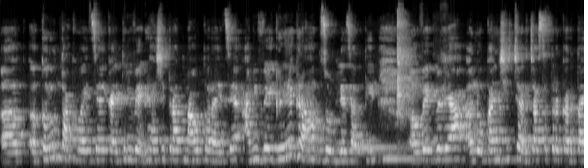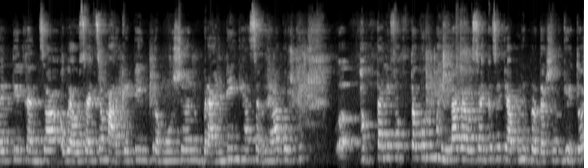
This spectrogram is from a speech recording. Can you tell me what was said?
करून दाखवायचं आहे काहीतरी वेगळ्या क्षेत्रात नाव करायचं आहे आणि वेगळे ग्राहक जोडले जातील. वेगवेगळ्या लोकांशी चर्चासत्र करता येतील त्यांचा व्यवसायाचं मार्केटिंग प्रमोशन ब्रँडिंग ह्या सगळ्या गोष्टी फक्त आणि फक्त करून महिला व्यावसायिकांसाठी आपण हे प्रदर्शन घेतोय.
